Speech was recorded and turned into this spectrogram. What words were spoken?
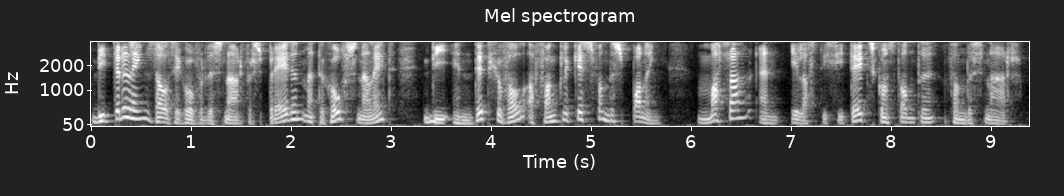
Die trilling zal zich over de snaar verspreiden met de golfsnelheid, die in dit geval afhankelijk is van de spanning, massa en elasticiteitsconstante van de snaar.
